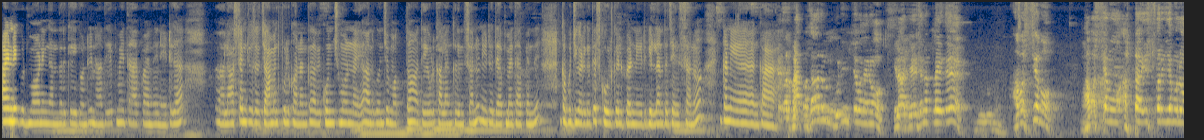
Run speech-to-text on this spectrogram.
హాయ్ అండి గుడ్ మార్నింగ్ అందరికీ. ఇగోండి నా దీపం అయితే అయిపోయింది నీట్గా. లాస్ట్ టైం చూసారు చామంతి పూలు కొన్నాను కదా అవి కొంచెం ఉన్నాయి. అందుగురించి మొత్తం ఆ దేవుడికి అలంకరించాను నీట్గా దీపం అయితే అయిపోయింది ఇంకా బుజ్జిగడికి అయితే స్కూల్కి వెళ్ళిపోయాడు నీట్గా ఇల్లు అంతా చేస్తాను ఇంకా నే ఇంకా నా ప్రసాదం ఇలా చేసినట్లయితే అవశ్యము. అవశ్యము అష్ట ఐశ్వర్యములు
